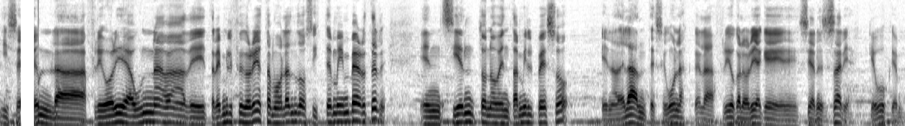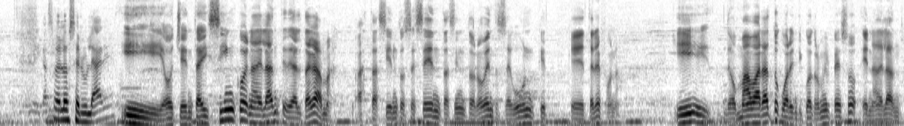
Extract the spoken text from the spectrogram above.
Y según la frigoría, una de 3.000 frigorías, estamos hablando sistema inverter en 190 mil pesos en adelante, según la, la frío-caloría que sea necesaria, que busquen. ¿En el caso de los celulares? Y 85 en adelante de alta gama, hasta 160, 190, según qué, teléfono. Y lo más barato, 44 mil pesos en adelante.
